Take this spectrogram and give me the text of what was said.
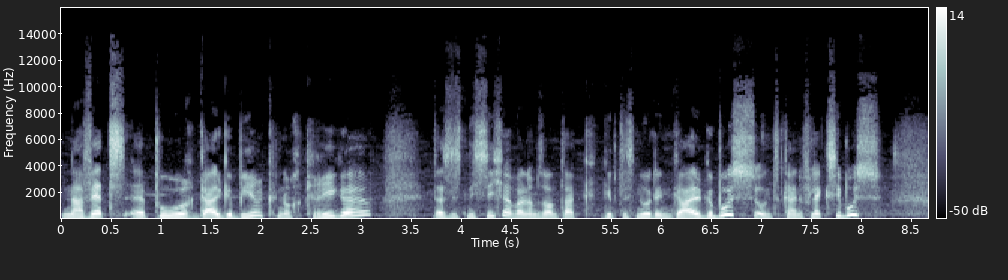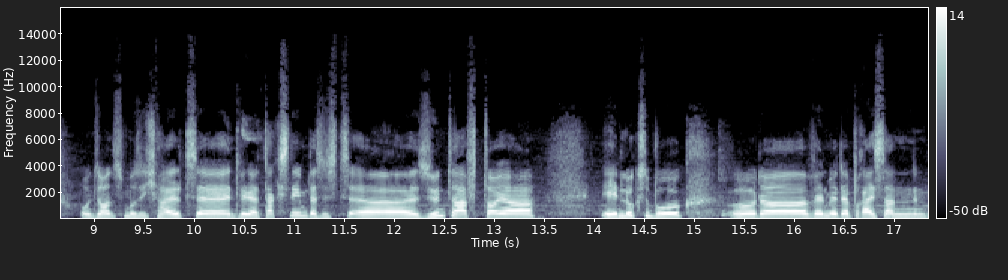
Navette äh, pour Galgebirg noch kriege. Das ist nicht sicher, weil am Sonntag gibt es nur den Galgebus und keinen Flexibus. Und sonst muss ich halt äh, entweder ein Taxi nehmen, das ist äh, sündhaft teuer in Luxemburg. Oder wenn mir der Preis dann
